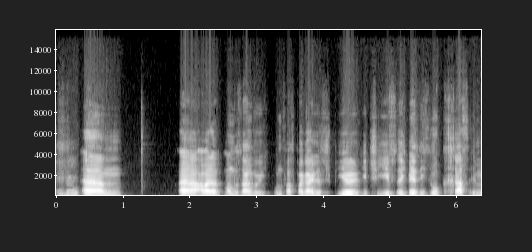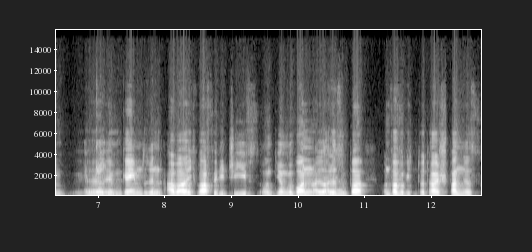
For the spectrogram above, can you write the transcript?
Mhm. Ähm, äh, aber da, man muss sagen, wirklich unfassbar geiles Spiel. Die Chiefs, ich bin jetzt nicht so krass im, Im äh, Game. im Game drin, aber ich war für die Chiefs und die haben gewonnen, also alles Mhm. super und war wirklich ein total spannendes,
